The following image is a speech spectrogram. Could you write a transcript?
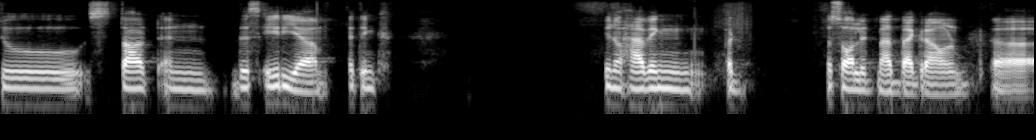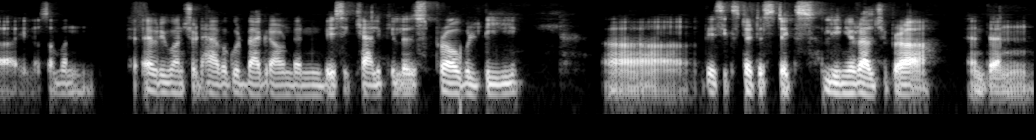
to start in this area, I think, you know, having a, a solid math background, uh, you know, someone, everyone should have a good background in basic calculus, probability, uh, basic statistics, linear algebra, and then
